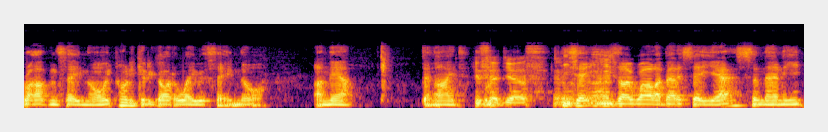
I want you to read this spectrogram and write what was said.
rather than say no. He probably could have got away with saying no. And yeah, denied. He said yes. He said he's like, well, I better say yes. And then he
